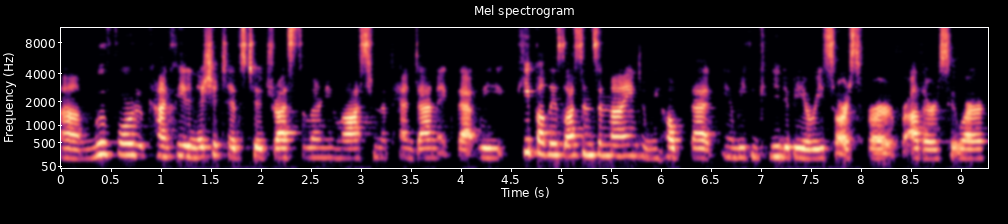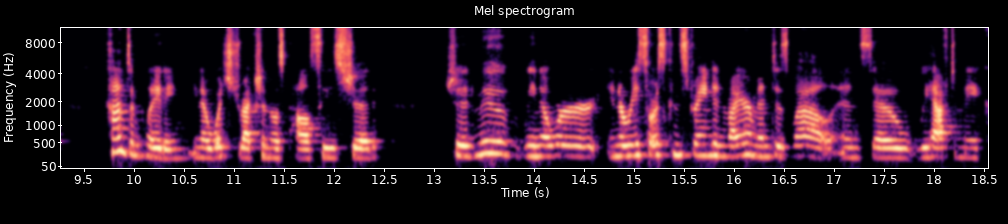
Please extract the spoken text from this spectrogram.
um, move forward with concrete initiatives to address the learning loss from the pandemic, that we keep all these lessons in mind, and we hope that you know we can continue to be a resource for for others who are contemplating, you know, which direction those policies should should move. We know we're in a resource constrained environment as well, and so we have to make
